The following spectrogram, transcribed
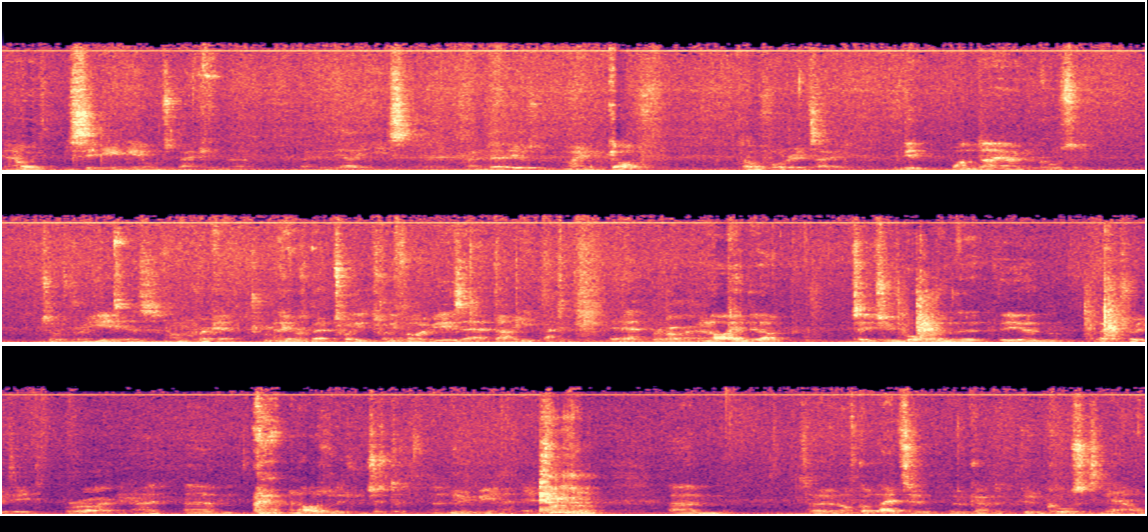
You know, I used to be City and Guilds back in the, back in the 80s, and uh, it was mainly golf, golf orientated. We did one day over the course of two or three years on cricket, and it was about 20, 25 years out of date. Yeah, Right. and I ended up teaching more than the, the um, lecturer did. Right. You know, um, and I was literally just a, a newbie in it. Um, so and I've got lads who, who are going to do courses now.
